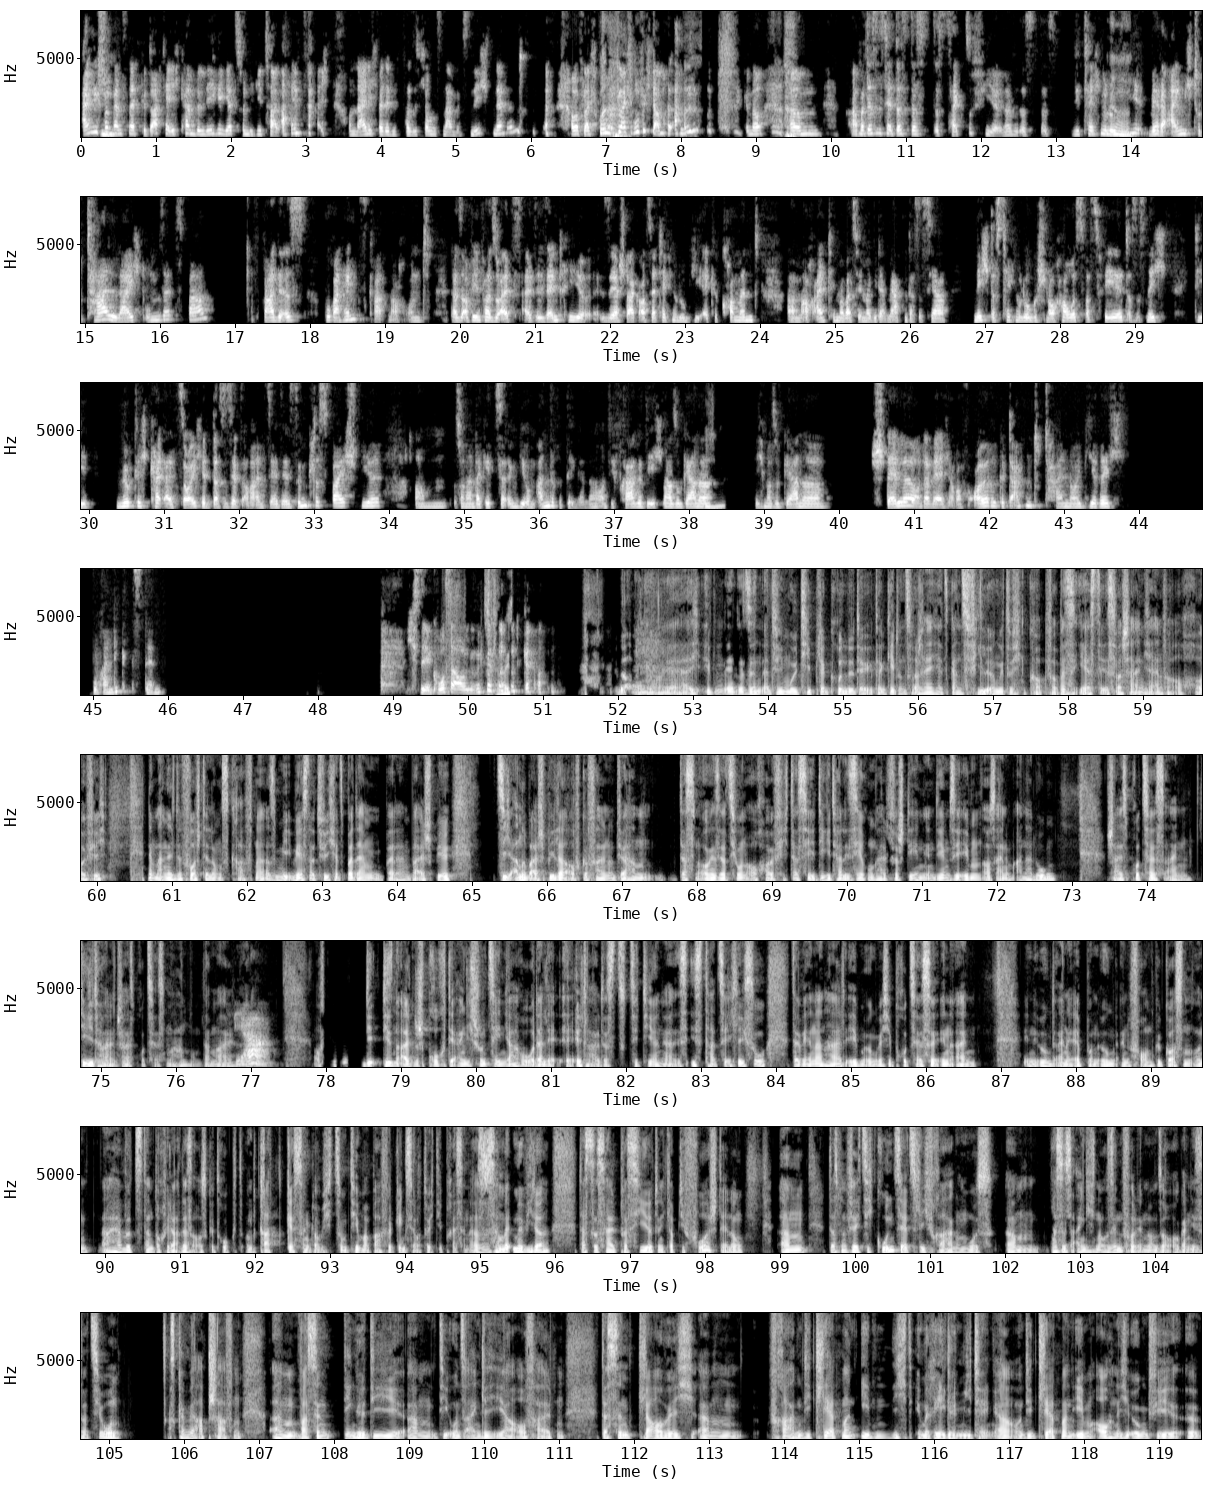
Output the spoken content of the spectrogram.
Eigentlich schon mhm. ganz nett gedacht. Hey, ich kann Belege jetzt schon digital einreichen. Und nein, ich werde den Versicherungsnamen jetzt nicht nennen, aber vielleicht, vielleicht rufe ich da mal an. genau. Ähm, aber das ist ja, das, das, das zeigt so viel. Ne? Das, das, die Technologie ja. wäre eigentlich total leicht umsetzbar. Frage ist, woran hängt es gerade noch? Und das ist auf jeden Fall so als, als Esentri sehr stark aus der Technologie-Ecke kommend, ähm, auch ein Thema, was wir immer wieder merken, das ist ja nicht das technologische Know-how ist, was fehlt. Das ist nicht die Möglichkeit als solche. Das ist jetzt auch ein sehr, sehr simples Beispiel, ähm, sondern da geht es ja irgendwie um andere Dinge. Ne? Und die Frage, die ich mal so gerne, mhm. die ich mal so gerne stelle, und da wäre ich auch auf eure Gedanken total neugierig. Woran liegt's denn? Ich sehe große Augen. genau. Genau, genau, ja, ich, eben, äh, das sind natürlich multiple Gründe, da, da geht uns wahrscheinlich jetzt ganz viel irgendwie durch den Kopf, aber das erste ist wahrscheinlich einfach auch häufig eine mangelnde Vorstellungskraft. Ne? Also mir, mir ist natürlich jetzt bei deinem, bei deinem Beispiel zig andere Beispiele aufgefallen und wir haben das in Organisationen auch häufig, dass sie Digitalisierung halt verstehen, indem sie eben aus einem analogen Scheißprozess einen digitalen Scheißprozess machen, um da mal ja. auch die, diesen alten Spruch, der eigentlich schon zehn Jahre oder älter halt ist, zu zitieren. Ja, es ist tatsächlich so, da werden dann halt eben irgendwelche Prozesse in ein in irgendeine App und irgendeine Form gegossen und nachher wird's dann doch wieder alles ausgedruckt. Und gerade gestern, glaube ich, zum Thema Buffett ging es ja auch durch die Presse. Ne? Also das haben wir immer wieder, dass das halt passiert. Und ich glaube, die Vorstellung, ähm, dass man vielleicht sich grundsätzlich fragen muss, ähm, was ist eigentlich noch sinnvoll in unserer Organisation? Das können wir abschaffen. Ähm, was sind Dinge, die, ähm, die uns eigentlich eher aufhalten? Das sind, glaube ich, ähm, Fragen, die klärt man eben nicht im Regelmeeting, ja, und die klärt man eben auch nicht irgendwie äh,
